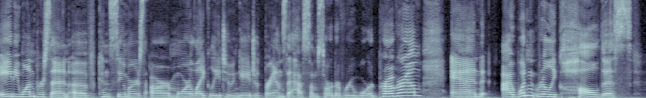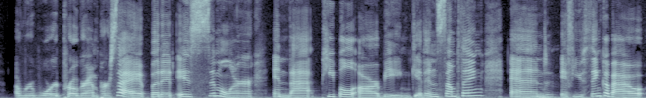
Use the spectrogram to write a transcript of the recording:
81% of consumers are more likely to engage with brands that have some sort of reward program. And I wouldn't really call this a reward program per se, but it is similar in that people are being given something. And if you think about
